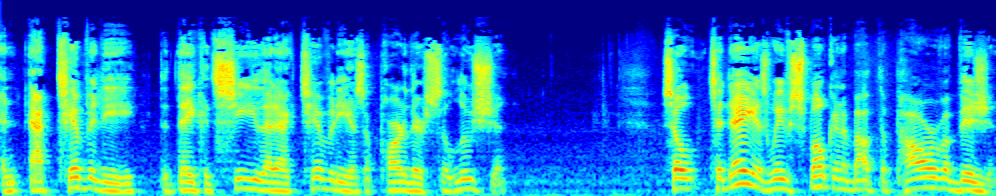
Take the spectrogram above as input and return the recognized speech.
an activity that they could see that activity as a part of their solution. So today as we've spoken about the power of a vision,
